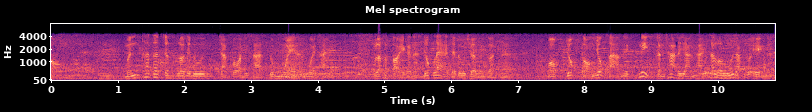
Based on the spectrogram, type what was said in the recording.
สองเหมือนถ้าถ้าจะเราจะดูจากประวัติศาสตร์ดูมวยนะมวยไทยแล้วก็ต่อยกันนะยกแรกจจะดูเชิงกันก่อนนะพอยกสองยกสามเนี่ยนี่สัญชาตญาณไทย ถ้าเรารู้จักตัวเองนะ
